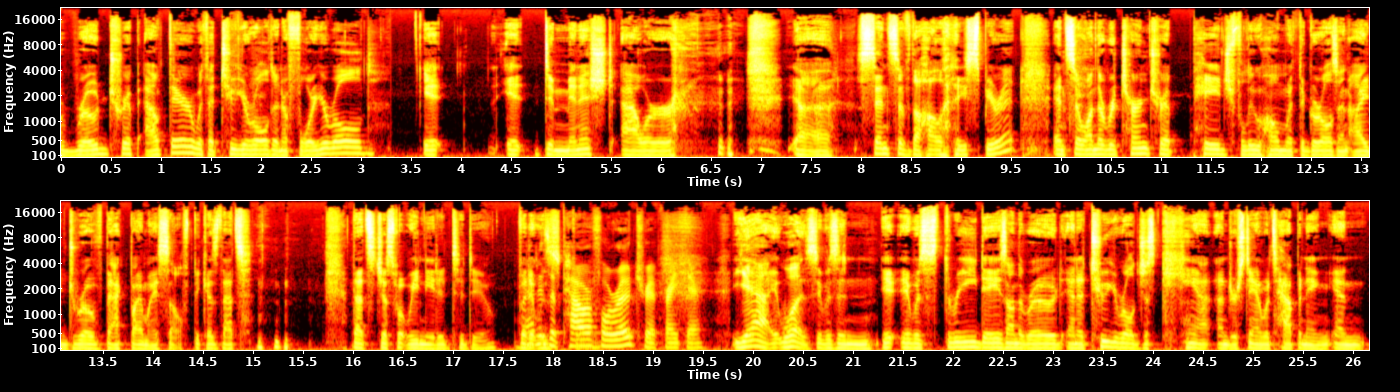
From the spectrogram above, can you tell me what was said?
road trip out there with a two year old and a four year old, it it diminished our uh, sense of the holiday spirit. And so on the return trip, Paige flew home with the girls, and I drove back by myself because that's. that's just what we needed to do. But that it was a powerful good. road trip right there. Yeah, it was. It was in. It, it was three days on the road, and a two-year-old just can't understand what's happening, and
